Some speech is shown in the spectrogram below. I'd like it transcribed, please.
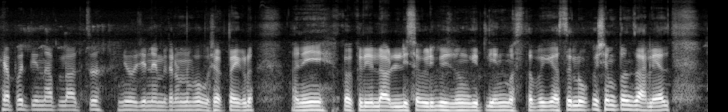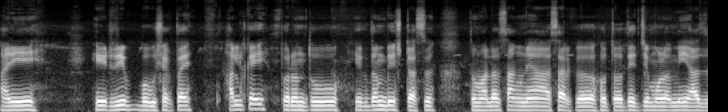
ह्या पद्धतीनं आपलं आजचं नियोजन आहे मित्रांनो बघू शकता इकडं. आणि ककडी लावलेली सगळी भिजवून घेतली आणि मस्तपैकी असं लोकेशन पण झाले आज. आणि हे ट्रीप बघू शकताय हलकं आहे परंतु एकदम बेस्ट असं. तुम्हाला सांगण्यासारखं होतं त्याच्यामुळं मी आज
